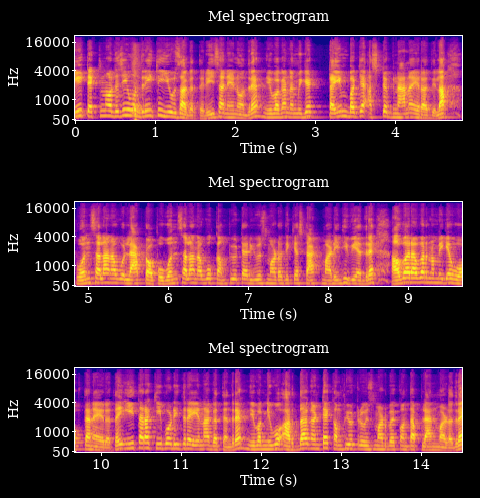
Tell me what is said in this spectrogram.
ಈ ಟೆಕ್ನಾಲಜಿ ಒಂದು ರೀತಿ ಯೂಸ್ ಆಗುತ್ತೆ. ರೀಸನ್ ಏನು ಅಂದ್ರೆ, ಇವಾಗ ನಮಗೆ ಟೈಮ್ ಬಗ್ಗೆ ಅಷ್ಟು ಜ್ಞಾನ ಇರೋದಿಲ್ಲ. ಒಂದ್ಸಲ ನಾವು ಲ್ಯಾಪ್ಟಾಪ್ ಒಂದ್ಸಲ ನಾವು ಕಂಪ್ಯೂಟರ್ ಯೂಸ್ ಮಾಡೋದಕ್ಕೆ ಸ್ಟಾರ್ಟ್ ಮಾಡಿದೀವಿ ಅಂದ್ರೆ ಅವರ್ ನಮಗೆ ಹೋಗ್ತಾನೆ ಇರುತ್ತೆ. ಈ ತರ ಕೀಬೋರ್ಡ್ ಇದ್ರೆ ಏನಾಗುತ್ತೆ ಅಂದ್ರೆ, ಇವಾಗ ನೀವು ಅರ್ಧ ಗಂಟೆ ಕಂಪ್ಯೂಟರ್ ಯೂಸ್ ಮಾಡಬೇಕು ಅಂತ ಪ್ಲಾನ್ ಮಾಡಿದ್ರೆ,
